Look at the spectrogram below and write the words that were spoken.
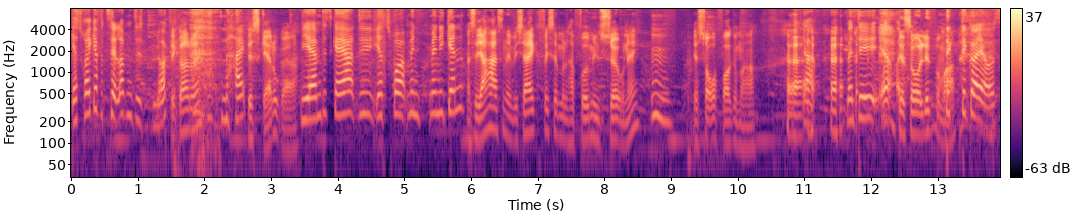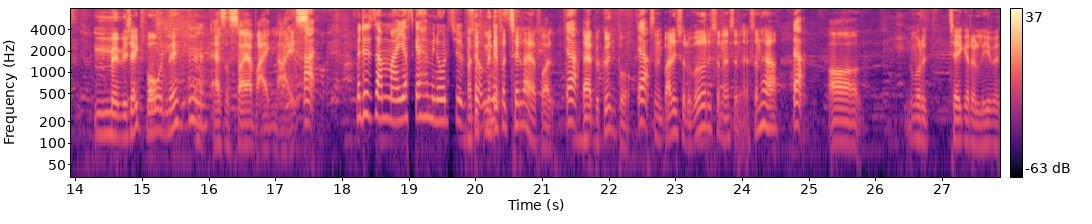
jeg tror ikke, jeg fortæller dem det nok. Det gør du ikke. Nej. Det skal du gøre. Jamen, det skal jeg. Det, jeg tror, men, men igen, Altså, jeg har sådan, at hvis jeg ikke for eksempel har fået min søvn, ikke? mm, Jeg sover fucking meget. Ja. Men det, ja, Jeg sover lidt for meget. det, det gør jeg også. Men hvis jeg ikke får den, ikke? Mm. Altså, så er jeg bare ikke nice. Nej. Men det er det samme med mig. Jeg skal have min 8 timer Og det, men det fortæller jeg folk. Ja, Jeg er begyndt på. Ja. Sådan bare lige så du ved det, sådan her, sådan her, sådan her. ja. Og nu må du take it or leave it.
